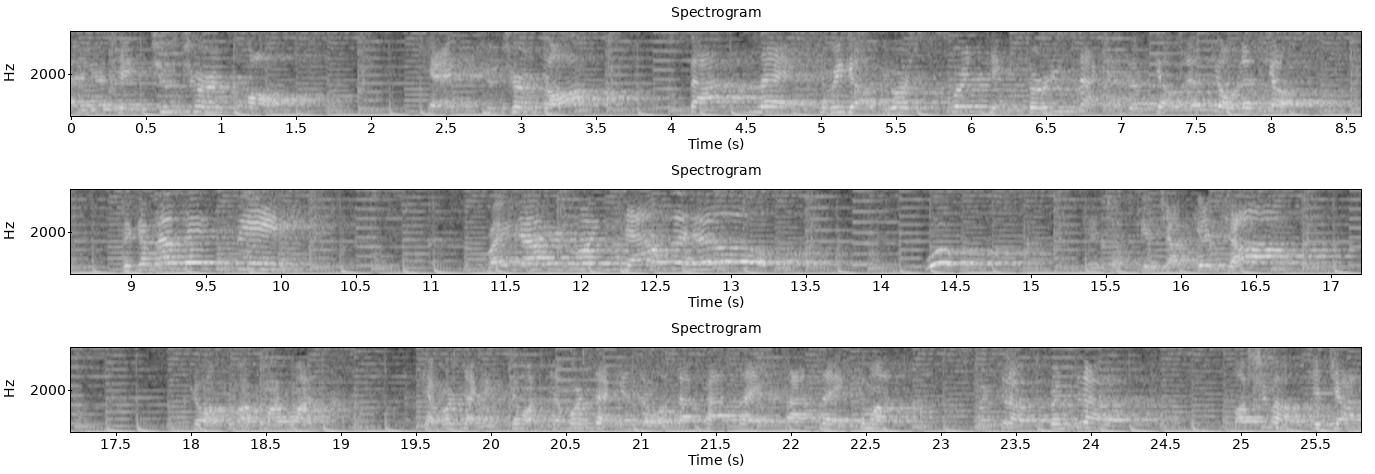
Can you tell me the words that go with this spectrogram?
and you're gonna take two turns off. Okay, two turns off, fast legs. Here we go, you're sprinting, 30 seconds. Let's go, let's go, let's go. Pick up that leg speed. Right now you're going down the hill. Woo! Good job. Good job, good job. Come on, come on, come on, come on. 10 more seconds, come on, 10 more seconds. I want that fast legs, fast legs, come on. Sprint it out, sprint it out. Flush them out, good job.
